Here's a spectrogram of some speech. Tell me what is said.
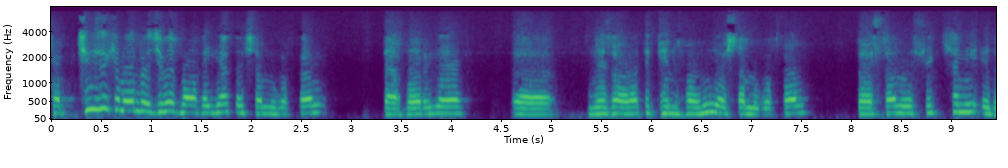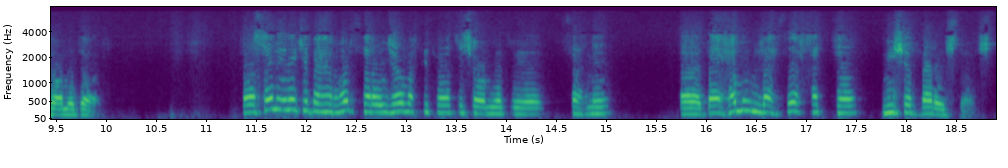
خب چیزی که من راجب واقعیت داشتم می‌گفتم درباره نظارت پنهانی داشتم می‌گفتم داستان کمی ادامه دار داستان اینه که به هر حال سرانجام وقتی تئاتر میاد روی صحنه در همون لحظه حتی میشه برش داشت.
